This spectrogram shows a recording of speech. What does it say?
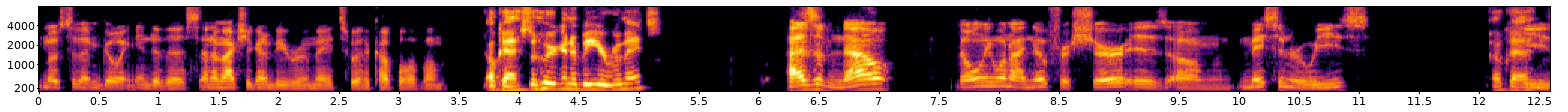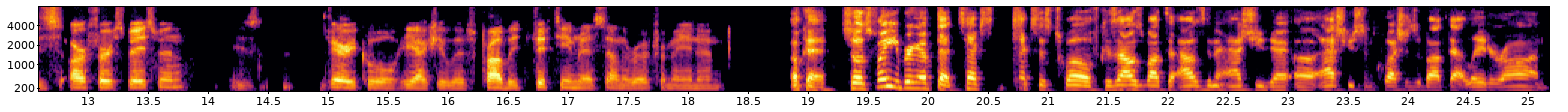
most of them going into this, and I'm actually going to be roommates with a couple of them. Okay. So who are going to be your roommates? As of now, the only one I know for sure is um, Mason Ruiz. Okay. He's our first baseman. He's very cool. He actually lives probably 15 minutes down the road from A&M. Okay, so it's funny you bring up that Tex- Texas 12 because I was about to I was going to ask you guys, uh, ask you some questions about that later on.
